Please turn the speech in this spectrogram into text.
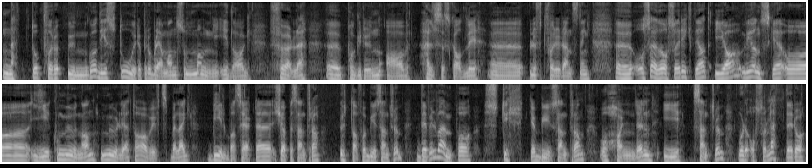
nettopp for å unngå de store problemene som mange i dag føler uh, eh, pga. helseskadelig uh, luftforurensning. Uh, og så er det også riktig at ja, vi ønsker å gi kommunene mulighet til å avgiftsbelegge bilbaserte kjøpesentre utafor bysentrum. Det vil være med på å styrke bysentrene og handelen i sentrum, hvor det også er lettere å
